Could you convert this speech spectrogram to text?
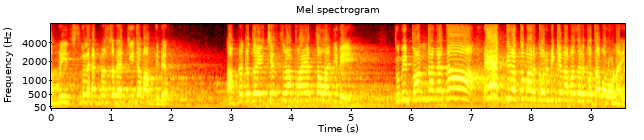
আপনি স্কুলে হেডমাস্টার কি জবাব দিবেন? আপনাকে তো এই ক্ষেত্র পায়ের তলায় দিবে। তুমি পান্ডা নেতা, একদিনও তোমার কর্মীকে নামাজের কথা বলো নাই।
